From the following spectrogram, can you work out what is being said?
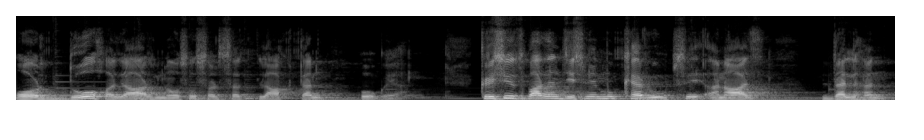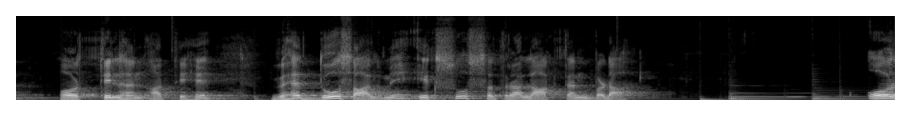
और दो हज़ार नौ सौ सड़सठ लाख टन हो गया। कृषि उत्पादन, जिसमें मुख्य रूप से अनाज, दलहन और तिलहन आते हैं, वह दो साल में 117 लाख टन बढ़ा। और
